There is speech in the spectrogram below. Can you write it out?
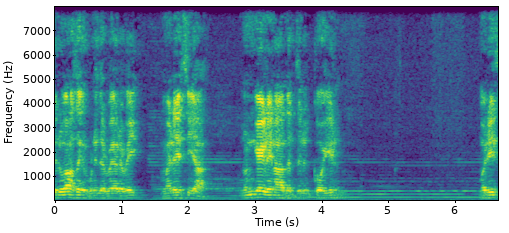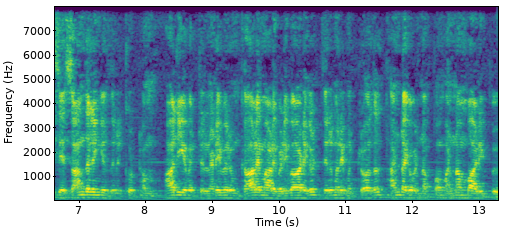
திருவாசகர் புனித பேரவை மலேசியா நுண்கைலிநாத திருக்கோயில் மொரீசிய சாந்தலிங்க திருக்கூட்டம் ஆகியவற்றில் நடைபெறும் காலை மாலை வழிபாடுகள் திருமறை முற்றோதல் தாண்டக விண்ணப்பம் அண்ணம்பாளிப்பு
